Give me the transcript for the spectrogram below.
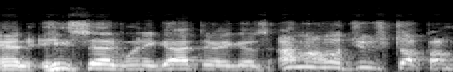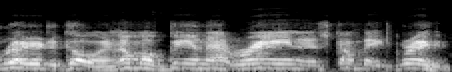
And he said when he got there, he goes, I'm all juiced up. I'm ready to go. And I'm going to be in that rain and it's going to be great.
